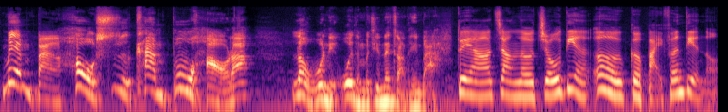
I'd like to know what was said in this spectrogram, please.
面板后市看不好了。那我问你，为什么今天涨停板？对啊，涨了九点二个百分点呢。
